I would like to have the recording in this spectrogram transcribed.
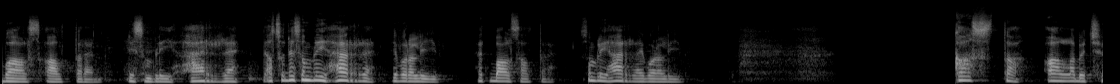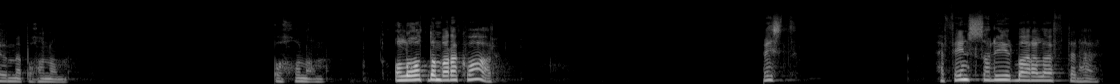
balsaltaren, det som blir herre, alltså det som blir herre i våra liv. Ett balsaltare som blir herre i våra liv. Kasta alla bekymmer på honom. På honom. och låt dem vara kvar. Visst, här finns så dyrbara löften här.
